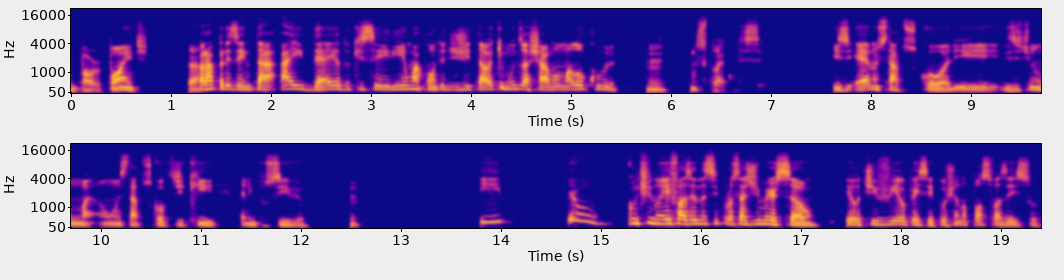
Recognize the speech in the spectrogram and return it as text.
em PowerPoint, Tá. para apresentar a ideia do que seria uma conta digital e que muitos achavam uma loucura. Hum. Isso vai acontecer. Era um status quo ali, existia uma- um status quo de que era impossível. Hum. E eu continuei fazendo esse processo de imersão. Eu tive, eu pensei, poxa, eu não posso fazer isso,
